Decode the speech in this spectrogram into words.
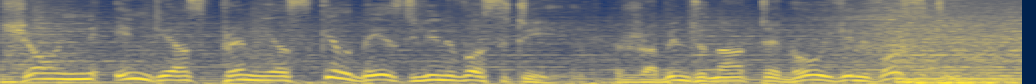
Join India's premier skill-based university, Rabindranath Tagore University.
